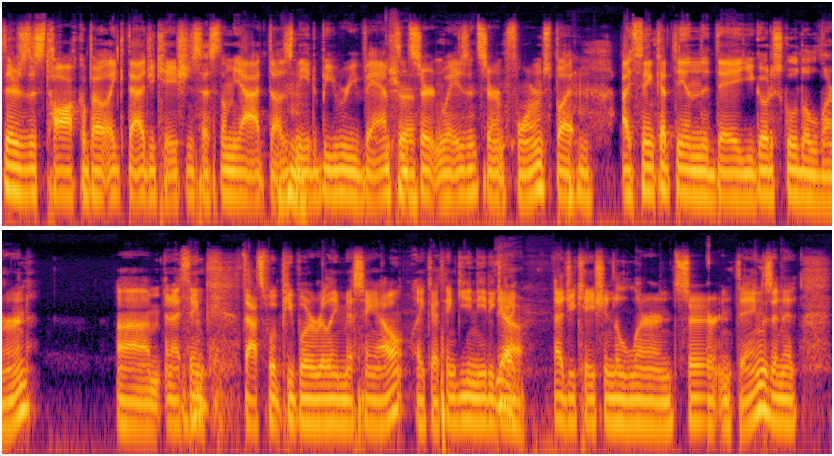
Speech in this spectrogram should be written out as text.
there's this talk about like the education system. Yeah it does mm-hmm. need to be revamped Sure. in certain ways in certain forms but mm-hmm. i think at the end of the day you go to school to learn um, and i mm-hmm. think that's what people are really missing out. Like i think you need to get Yeah. education to learn certain things and it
